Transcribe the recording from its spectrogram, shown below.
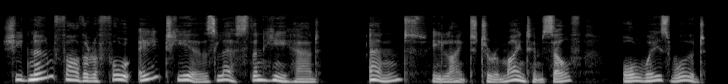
she'd known father a full eight years less than he had, and, he liked to remind himself, always would.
